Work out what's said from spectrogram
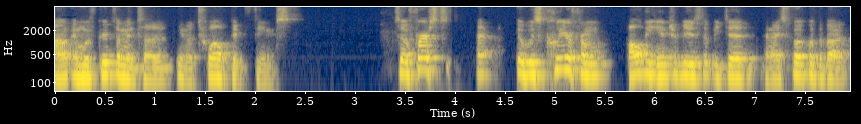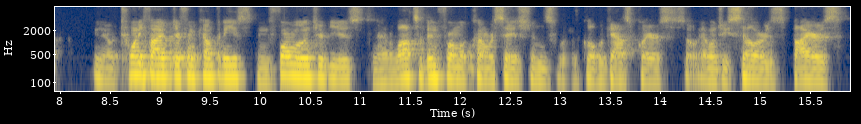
Um, and we've grouped them into you know 12 big themes. So first, uh, it was clear from all the interviews that we did, and I spoke with about you know 25 different companies in formal interviews and had lots of informal conversations with global gas players, so LNG sellers, buyers,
